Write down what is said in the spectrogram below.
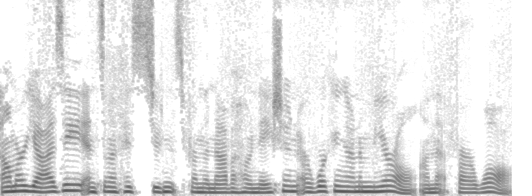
Elmer Yazzie and some of his students from the Navajo Nation are working on a mural on that far wall.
